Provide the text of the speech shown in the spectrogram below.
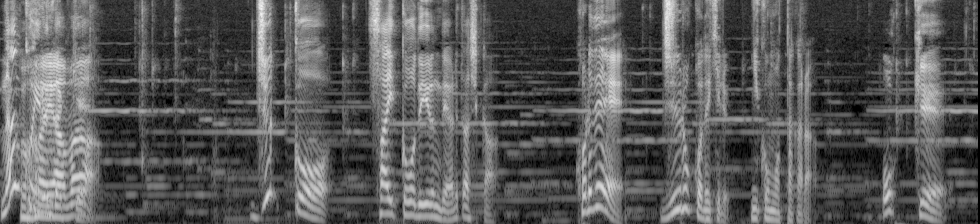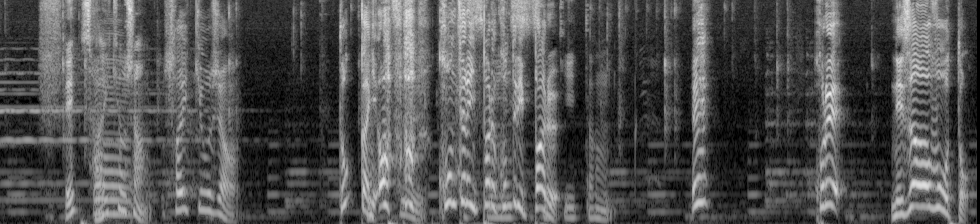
何個いるんだっけ ?10 個最高でいるんだよね、確か。これで16個できる。2個持ったから。オッケー。え、最強じゃん。最強じゃん。どっかに、あ、あコンテナいっぱいある、コンテナいっぱいある。えこれ、ネザーウォート。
